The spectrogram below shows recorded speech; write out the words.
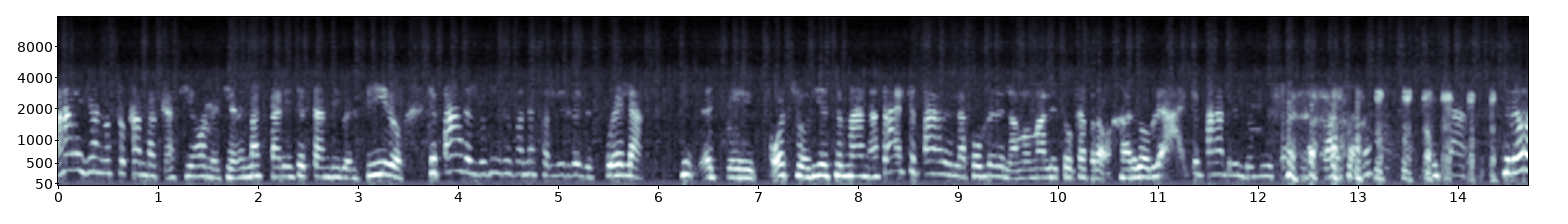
Ah, ya nos tocan vacaciones y además parece tan divertido. Qué padre, los niños van a salir de la escuela este, ocho o diez semanas. Ay, qué padre, la pobre de la mamá le toca trabajar doble. Ay, qué padre, el domingo está en la casa, creo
